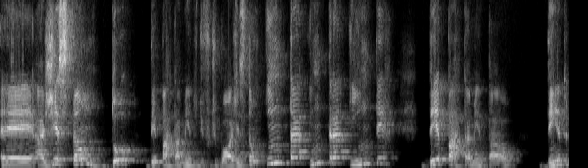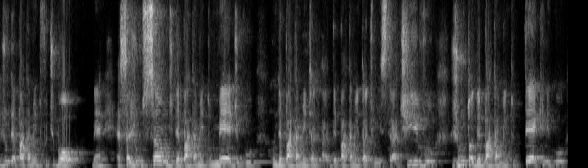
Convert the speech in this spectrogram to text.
é, a gestão do departamento de futebol, a gestão intra, intra e interdepartamental dentro de um departamento de futebol. Né? Essa junção de departamento médico com departamento, departamento administrativo, junto ao departamento técnico,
